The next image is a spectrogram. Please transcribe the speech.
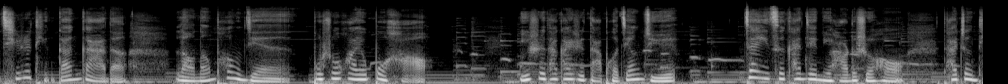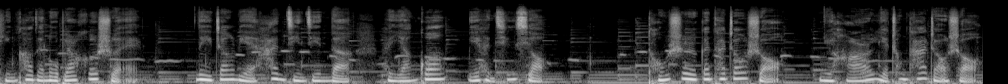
其实挺尴尬的，老能碰见不说话又不好。于是他开始打破僵局。再一次看见女孩的时候，他正停靠在路边喝水，那张脸汗津津的，很阳光，也很清秀。同事跟他招手，女孩也冲他招手。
